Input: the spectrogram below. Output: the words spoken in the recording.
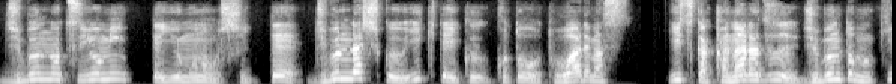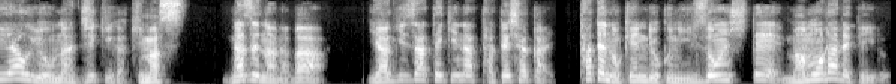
自分の強みっていうものを知って、自分らしく生きていくことを問われます。いつか必ず自分と向き合うような時期が来ます。なぜならば、ヤギ座的な縦社会、縦の権力に依存して守られている。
